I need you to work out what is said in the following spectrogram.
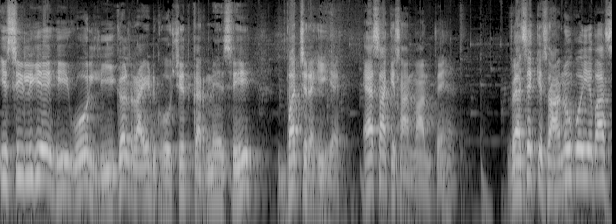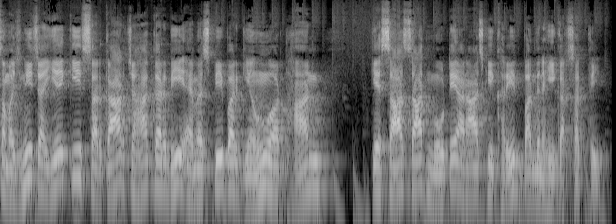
इसीलिए ही वो लीगल राइट घोषित करने से बच रही है, ऐसा किसान मानते हैं। वैसे किसानों को यह बात समझनी चाहिए कि सरकार चाहकर भी एमएसपी पर गेहूँ और धान के साथ साथ मोटे अनाज की खरीद बंद नहीं कर सकती।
